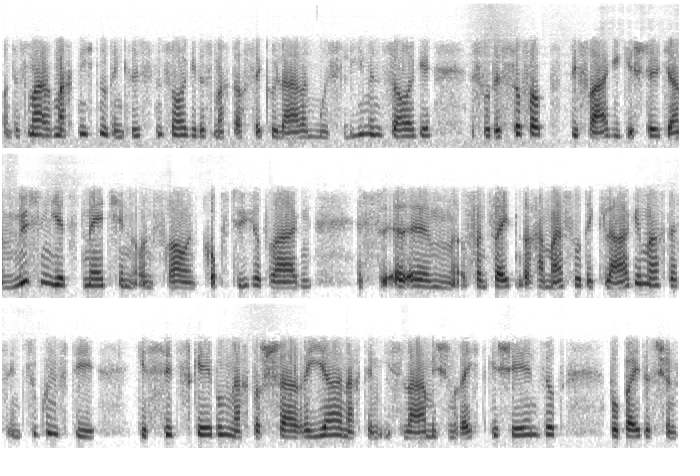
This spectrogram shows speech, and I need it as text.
Und das macht nicht nur den Christen Sorge, das macht auch säkularen Muslimen Sorge. Es wurde sofort die Frage gestellt, ja, müssen jetzt Mädchen und Frauen Kopftücher tragen? Es, äh, ähm, von Seiten der Hamas wurde klar gemacht, dass in Zukunft die Gesetzgebung nach der Scharia, nach dem islamischen Recht geschehen wird, wobei das schon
